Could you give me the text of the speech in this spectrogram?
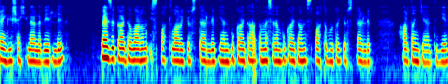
rəngli şəkillərlə verilib. Bəzi qaydaların isbatları göstərilib. Yəni bu qayda hardan, məsələn bu qaydanın isbatı burada göstərilib. Hardan gəldiyi.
